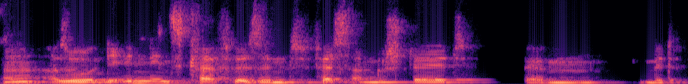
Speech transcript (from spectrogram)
Ne? Also die Innendienstkräfte sind festangestellt ähm, mit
